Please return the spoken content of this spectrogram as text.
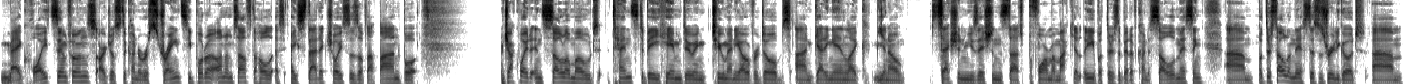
Meg White's influence or just the kind of restraints he put on himself, the whole aesthetic choices of that band, but. Jack White in solo mode tends to be him doing too many overdubs and getting in like, you know, session musicians that perform immaculately, but there's a bit of kind of soul missing. Um, but there's soul in this. This is really good. Um,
